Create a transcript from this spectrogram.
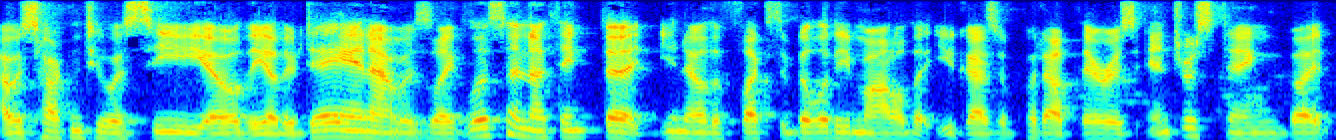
I was talking to a CEO the other day and I was like, listen, I think that, you know, the flexibility model that you guys have put out there is interesting, but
